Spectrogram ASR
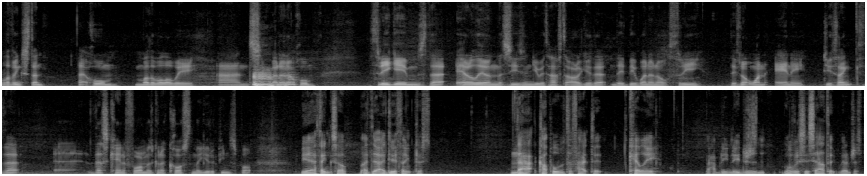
Livingston at home, Motherwell away, and St Mirren at home. Three games that earlier in the season you would have to argue that they'd be winning all three. They've not won any. Do you think that uh, this kind of form is going to cost them a European spot? Yeah, I think so. I do, I do think just that coupled with the fact that Killie, Aberdeen Rangers, and obviously Celtic, they're just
